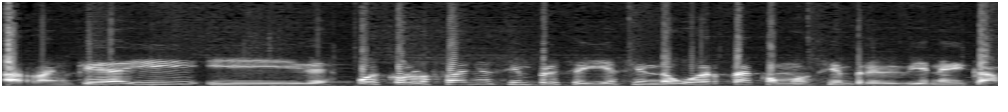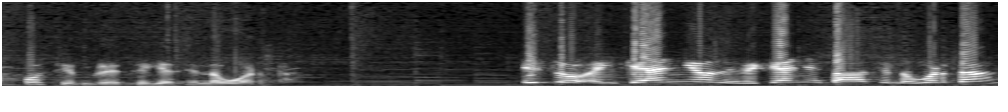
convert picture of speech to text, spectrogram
arranqué ahí y después con los años siempre seguí haciendo huerta, como siempre viví en el campo, siempre seguí haciendo huerta. ¿Eso en qué año, desde qué año estás haciendo huerta?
